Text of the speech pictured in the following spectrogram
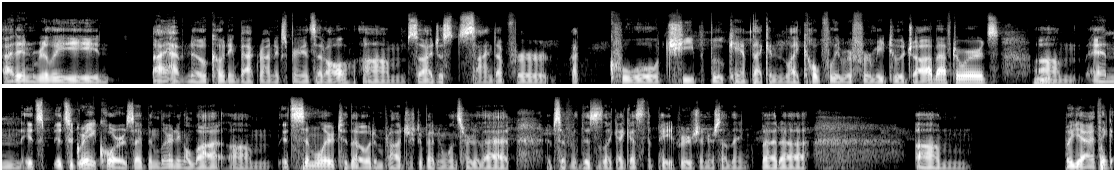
I didn't really I have no coding background experience at all. Um, so I just signed up for a cool, cheap boot camp that can like hopefully refer me to a job afterwards. Mm. Um, and it's it's a great course. I've been learning a lot. Um, it's similar to the Odin project if anyone's heard of that, except for this is like I guess the paid version or something. But uh, um, but yeah, I think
